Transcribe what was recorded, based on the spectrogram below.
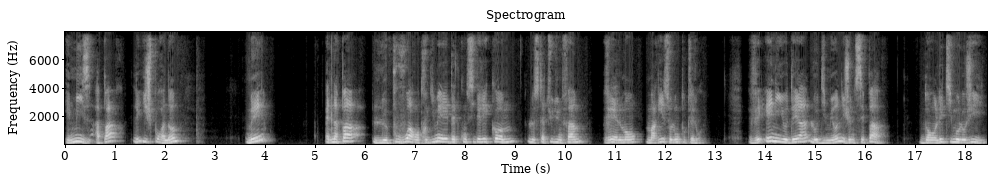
et mise à part, les ish pour un homme, mais elle n'a pas le pouvoir, entre guillemets, d'être considérée comme le statut d'une femme réellement mariée selon toutes les lois. Ve'eni yodea lodimion, et je ne sais pas, dans l'étymologie,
